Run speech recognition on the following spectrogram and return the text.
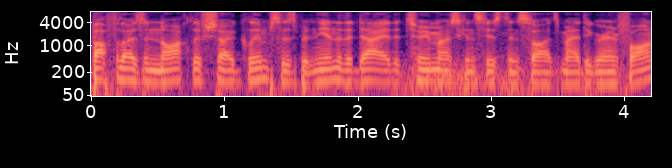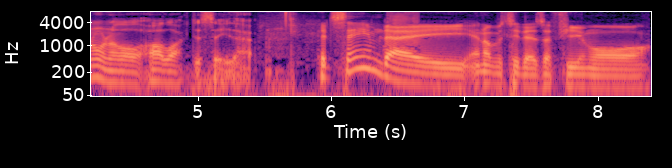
Buffaloes and Nightcliff showed glimpses. But at the end of the day, the two most consistent sides made the grand final, and I, I like to see that. It seemed a, and obviously there's a few more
